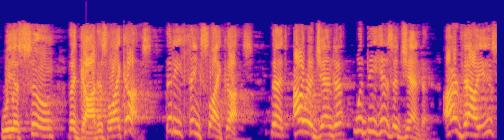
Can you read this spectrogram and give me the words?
We assume that God is like us, that He thinks like us, that our agenda would be His agenda. Our values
